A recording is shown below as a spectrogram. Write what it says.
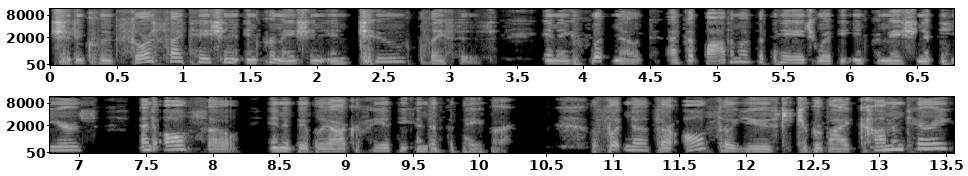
should include source citation information in two places, in a footnote at the bottom of the page where the information appears, and also in a bibliography at the end of the paper. Footnotes are also used to provide commentary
